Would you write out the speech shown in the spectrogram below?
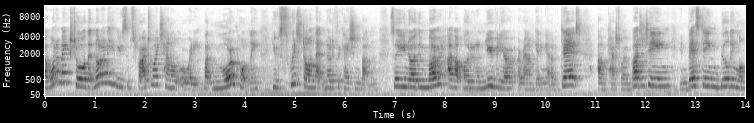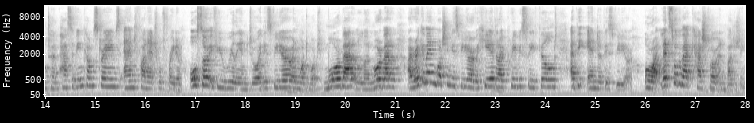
I want to make sure that not only have you subscribed to my channel already, but more importantly, you've switched on that notification button so you know the moment I've uploaded a new video around getting out of debt, um, cash flow and budgeting, investing, building long-term passive income streams, and financial freedom. Also, if you really enjoy this video and want to watch more about it and learn more about it, I recommend watching this video over here that I previously filmed at the end of this video. All right, let's talk about cash flow and budgeting.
